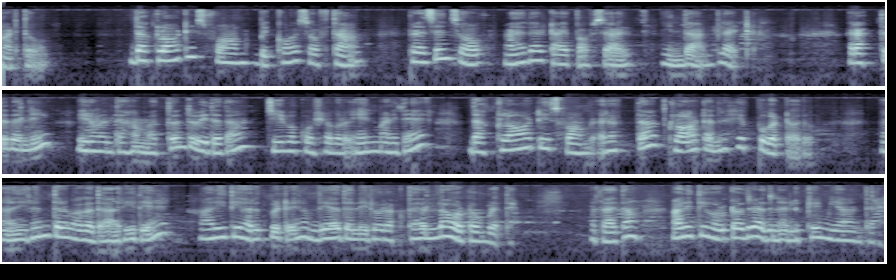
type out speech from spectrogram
ಮಾಡ್ತು. The clot is form because of the presence of another type of cell in the blood. ರಕ್ತದಲ್ಲಿ ಇರುವಂತಹ ಮತ್ತೊಂದು ವಿಧದ ಜೀವಕೋಶಗಳು ಏನು ಮಾಡಿದೆ? ದ ಕ್ಲಾಟ್ ಈಸ್ ಫಾರ್ಮ್ಡ್ ರಕ್ತ ಕ್ಲಾಟ್ ಅಂದರೆ ಹೆಪ್ಪುಗಟ್ಟೋದು ನಿರಂತರವಾಗದ ಹರಿದೆ. ಆ ರೀತಿ ಹರಿದ್ಬಿಟ್ರೆ ನಮ್ಮ ದೇಹದಲ್ಲಿರೋ ರಕ್ತ ಎಲ್ಲ ಹೊರಟೋಗ್ಬಿಡುತ್ತೆ. ಗೊತ್ತಾಯ್ತಾ ಆ ರೀತಿ ಹೊರಟೋದ್ರೆ ಅದನ್ನು ಲುಕೇಮಿಯಾ ಅಂತಾರೆ.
